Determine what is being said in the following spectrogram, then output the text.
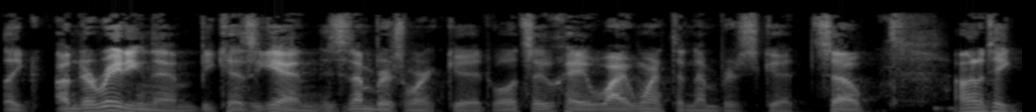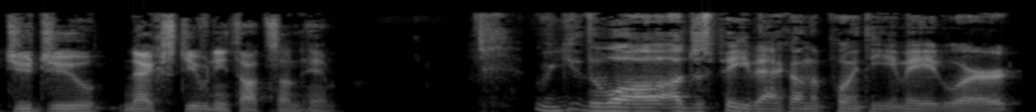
like underrating them because again his numbers weren't good. Well, it's like, okay. Why weren't the numbers good? So I'm going to take Juju next. Do you have any thoughts on him? The wall. I'll just piggyback on the point that you made, where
